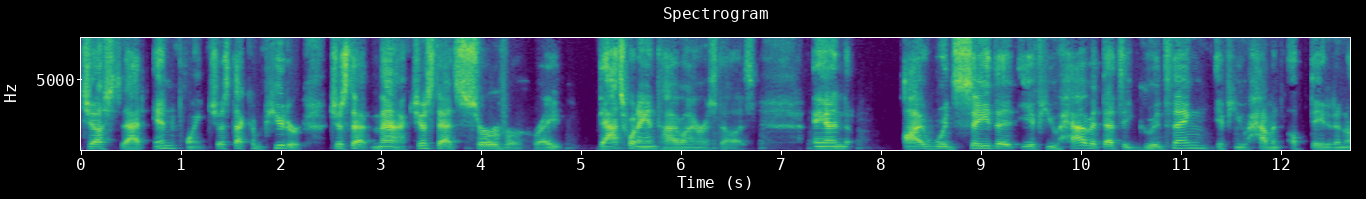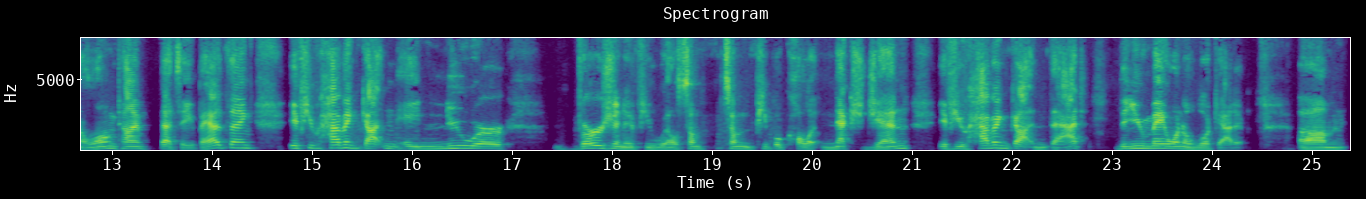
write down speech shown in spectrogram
just that endpoint just that computer just that mac just that server right that's what antivirus does and I would say that if you have it, that's a good thing. If you haven't updated in a long time, that's a bad thing. If you haven't gotten a newer version, if you will, some some people call it next gen. If you haven't gotten that, then you may want to look at it um,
